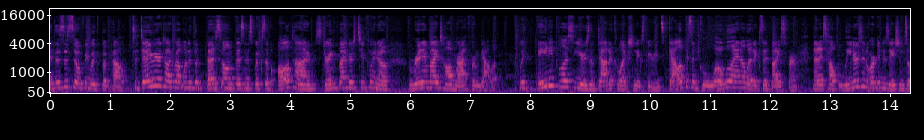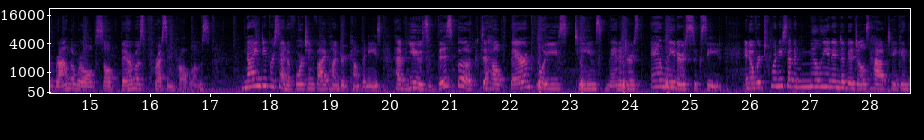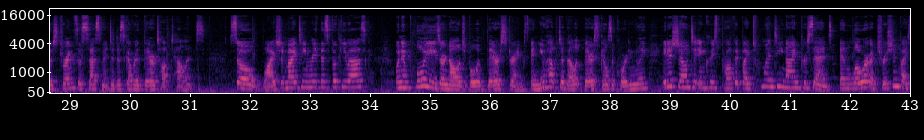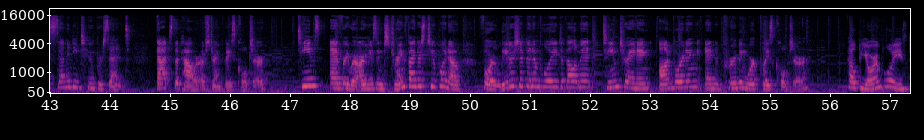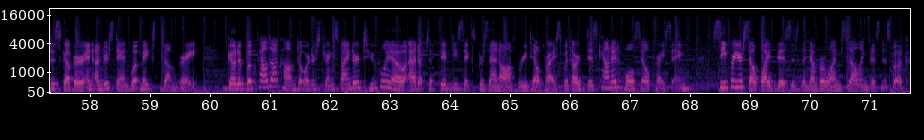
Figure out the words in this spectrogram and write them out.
Hi, this is Sophie with BookPal. Today we are talking about one of the best-selling business books of all time, StrengthsFinders 2.0, written by Tom Rath from Gallup. With 80 plus years of data collection experience, Gallup is a global analytics advice firm that has helped leaders and organizations around the world solve their most pressing problems. 90% of Fortune 500 companies have used this book to help their employees, teams, managers, and leaders succeed. And over 27 million individuals have taken the strengths assessment to discover their top talents. So, why should my team read this book, you ask? When employees are knowledgeable of their strengths and you help develop their skills accordingly, it is shown to increase profit by 29% and lower attrition by 72%. That's the power of strength based culture. Teams everywhere are using StrengthFinders 2.0 for leadership and employee development, team training, onboarding, and improving workplace culture. Help your employees discover and understand what makes them great. Go to bookpal.com to order StrengthsFinder 2.0 at up to 56% off retail price with our discounted wholesale pricing. See for yourself why this is the number one selling business book.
